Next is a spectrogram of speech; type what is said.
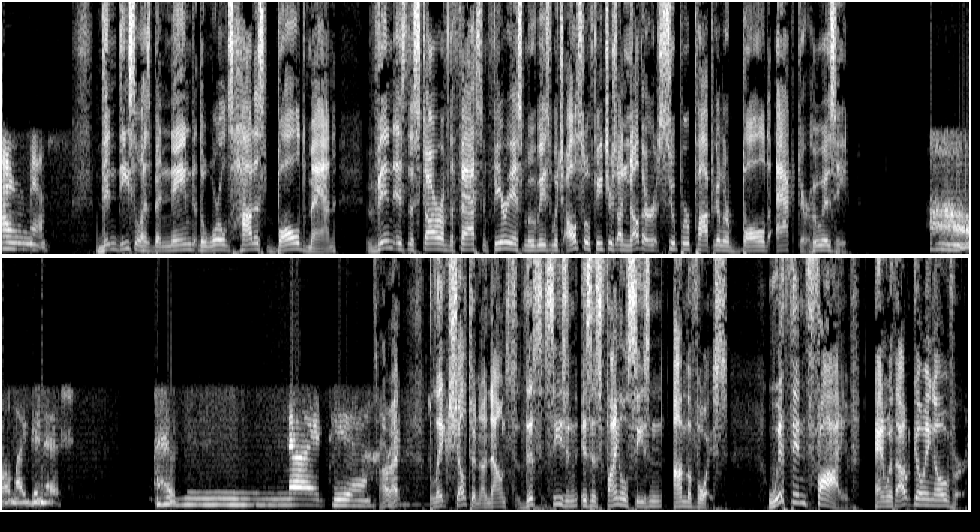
Iron Man. Vin Diesel has been named the world's hottest bald man. Vin is the star of the Fast and Furious movies, which also features another super popular bald actor. Who is he? Oh my goodness. I have no idea. All right. Blake Shelton announced this season is his final season on The Voice. Within five, and without going over,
